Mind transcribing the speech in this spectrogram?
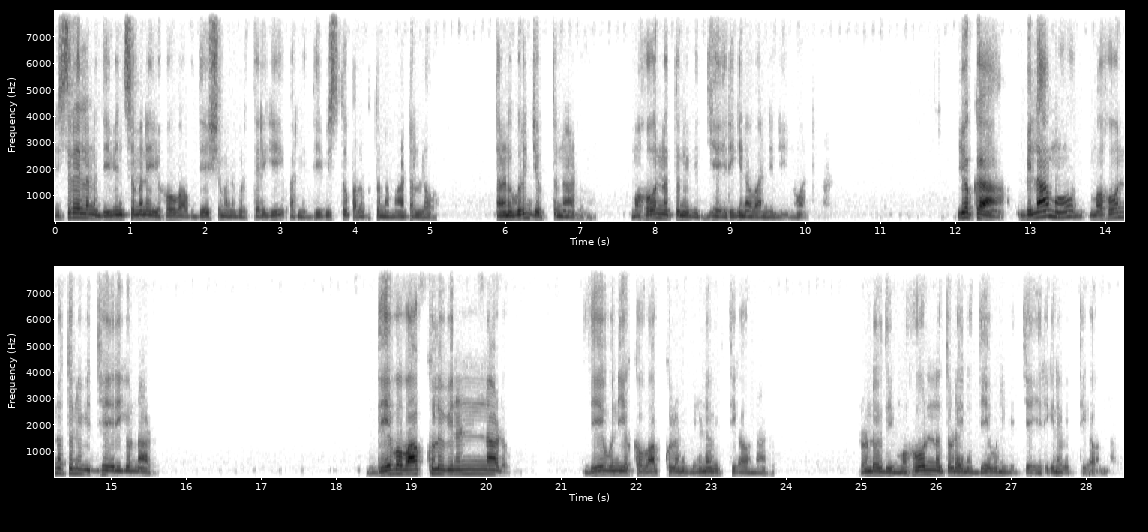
ఇస్రాయేళ్ళను దీవించమనే యహోవా ఉద్దేశం అని గుర్తెరిగి వారిని దీవిస్తూ పలుకుతున్న మాటల్లో తనను గురించి చెప్తున్నాడు. మహోన్నతుని విద్య ఎరిగిన వాణ్ణి నేను అంటున్నాడు. ఈ యొక్క బిలాము మహోన్నతుని విద్య ఎరిగి ఉన్నాడు. దేవవాక్కులు వినున్నాడు. దేవుని యొక్క వాక్కులను వినిన వ్యక్తిగా ఉన్నాడు. రెండవది మహోన్నతుడైన దేవుని విద్య ఎరిగిన వ్యక్తిగా ఉన్నాడు.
